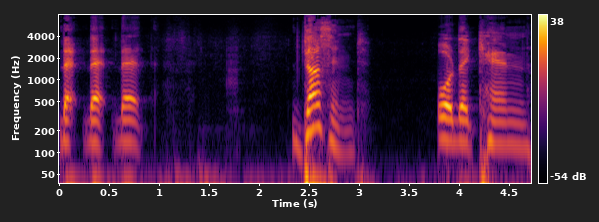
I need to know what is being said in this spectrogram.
that that that doesn't or that can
